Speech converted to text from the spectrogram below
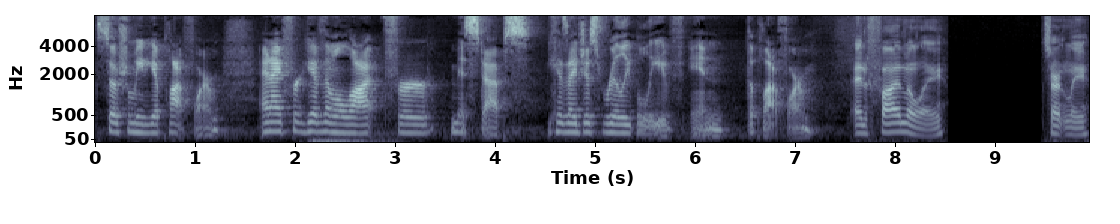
social media platform. And I forgive them a lot for missteps because I just really believe in the platform. And finally, certainly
